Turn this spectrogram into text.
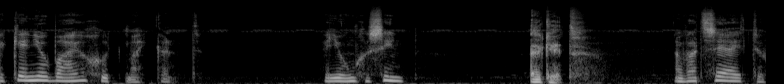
Ek ken jou baie goed, my kind. En jy hom gesien. Ek het. En wat sê hy toe?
